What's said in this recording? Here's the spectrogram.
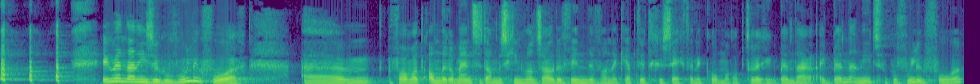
ik ben daar niet zo gevoelig voor. Um, van wat andere mensen dan misschien van zouden vinden van ik heb dit gezegd en ik kom erop terug. Ik ben daar, ik ben daar niet zo gevoelig voor.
